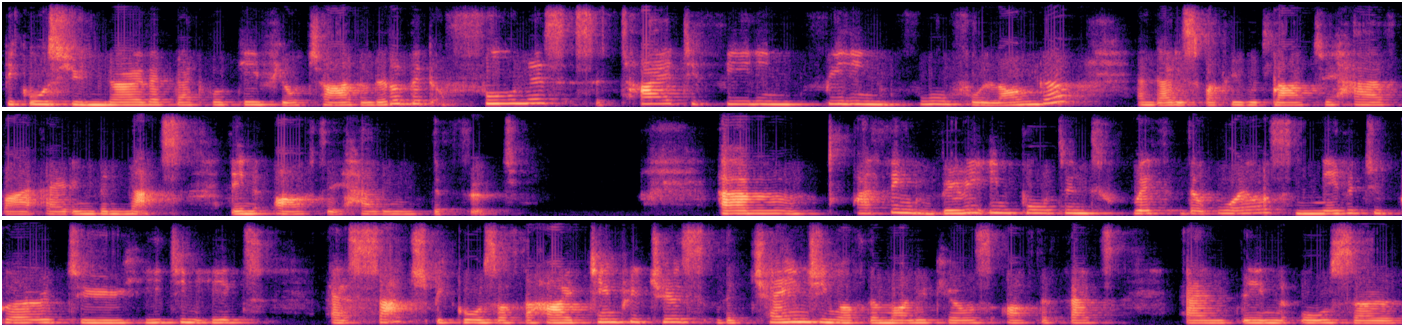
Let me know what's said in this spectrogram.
Because you know that that will give your child a little bit of fullness, satiety feeling, feeling full for longer. And that is what we would like to have by adding the nuts then after having the fruit. Um, I think very important with the oils, never to go to heating it as such because of the high temperatures, the changing of the molecules of the fats, and then also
